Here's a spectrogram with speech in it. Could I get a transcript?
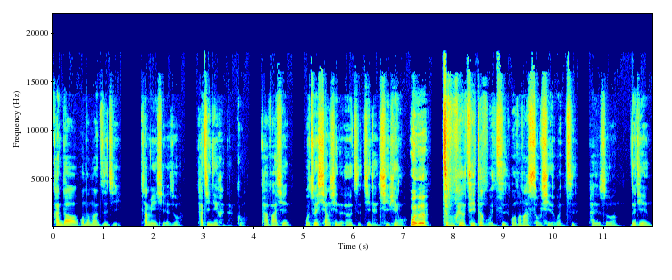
看到我妈妈自己，上面写说，她今天很难过，她发现我最相信的儿子竟然欺骗我。我怎么会有这段文字？我妈妈手写的文字。她就说那天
